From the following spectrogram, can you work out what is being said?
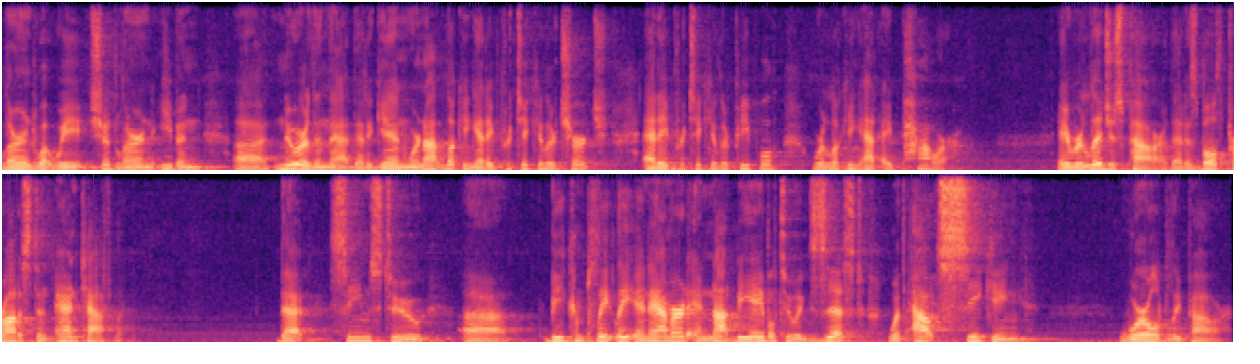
learned what we should learn even uh, newer than that. That again, we're not looking at a particular church, at a particular people, we're looking at a power, a religious power that is both Protestant and Catholic, that seems to uh, be completely enamored and not be able to exist without seeking worldly power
